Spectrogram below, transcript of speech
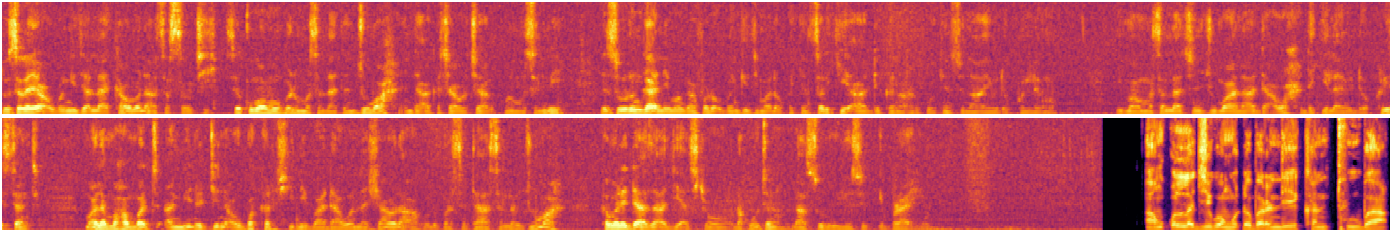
to sai ya ubangiji Allah ya kawo mana sassauci. Sai kuma mun bari masallatan juma'a inda aka shawarci al'ummar musulmi da su ringa neman gafara ubangiji madaukakin sarki a dukkanin harkokin su na yau da kullum. Imam masallacin juma'a na da'awa da ke da christian malam muhammad aminu din abubakar shine ba da wannan shawara a huɗu ta sallar juma'a kamar yadda za a je a cikin rahoton nasiru yusuf ibrahim. An ƙulla jigon huɗubar ne kan tuba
